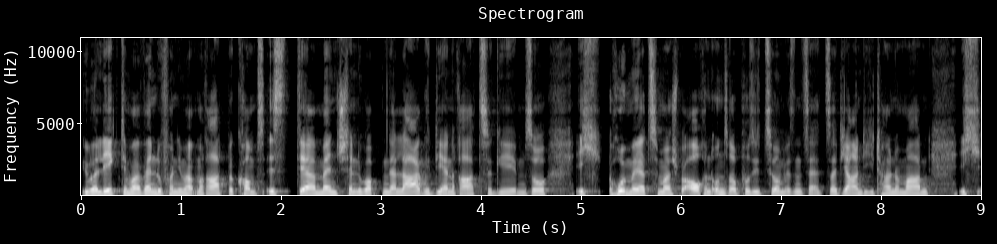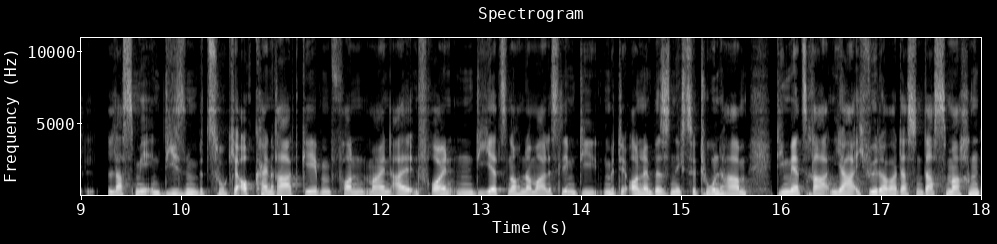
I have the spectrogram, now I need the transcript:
überleg dir mal, wenn du von jemandem Rat bekommst, ist der Mensch denn überhaupt in der Lage, dir einen Rat zu geben? So, ich hole mir jetzt zum Beispiel auch in unserer Position, wir sind seit, seit Jahren digital Nomaden, ich lasse mir in diesem Bezug ja auch keinen Rat geben von meinen alten Freunden, die jetzt noch ein normales Leben, die mit dem Online-Business nichts zu tun haben, die mir jetzt raten, ja, ich würde aber das und das machen.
